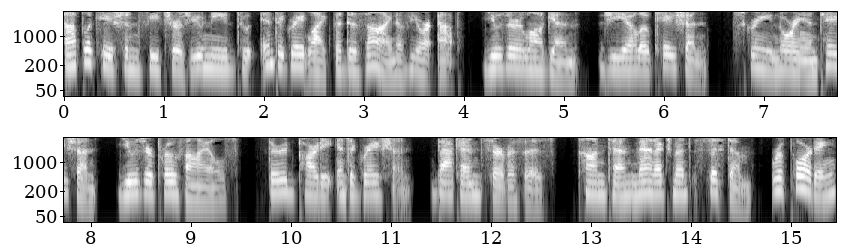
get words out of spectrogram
Application features you need to integrate like the design of your app, user login, geolocation, screen orientation, user profiles, third party integration, backend services, content management system, reporting,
